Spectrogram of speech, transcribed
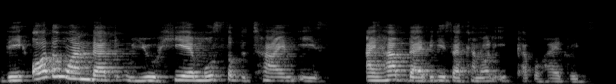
the other one that you hear most of the time is, I have diabetes, I cannot eat carbohydrates.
